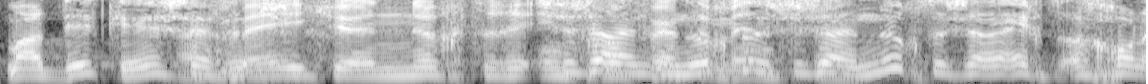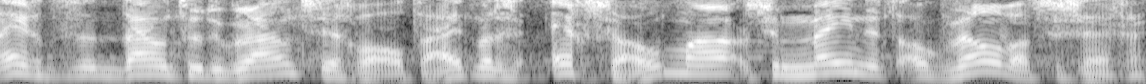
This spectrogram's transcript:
Maar dit keer Een zeggen beetje een nuchtere, ze zijn nuchter, mensen. ze zijn nuchter, ze zijn echt, gewoon echt down to the ground, zeggen we altijd. Maar dat is echt zo. Maar ze menen het ook wel wat ze zeggen.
